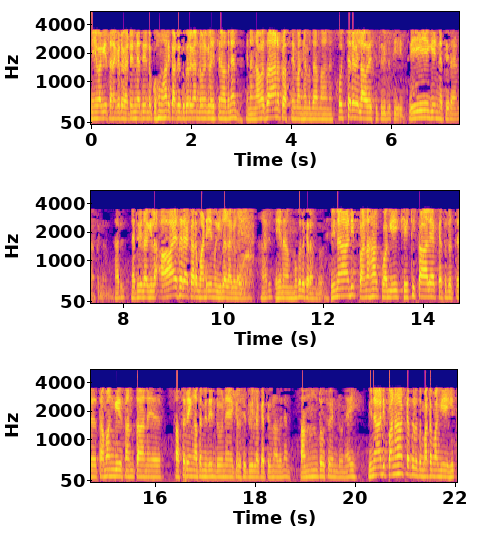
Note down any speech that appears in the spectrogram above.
මේ වගේ තැනකට වැටෙන්නේ නැති වෙන්න කොහොම හරි කටයුතු කරගන්න ඕන කියලා හිතෙනවද නැද්ද? එහෙනම් අවසාන ප්‍රශ්නේ මම හැමදාම අහන කොච්චර වෙලා ඔය සිතුවිල්ල තියෙද්දි? වේගෙන් නැති වෙලා යන අපිනද? හරි. නැති වෙලා ගිහලා ආයතරයක් අර මඩේම ගිහලා ළඟලා ඉන්න. හරි. එහෙනම් මොකද කරන්න ඕනේ? විනාඩි 50ක් වගේ කෙටි කාලයක් ඇතුළත තමන්ගේ సంతාණය සසරෙන් අත මිදෙන්න ඕනේ කියලා සිතුවිල්ලක් ඇති වුණාද නැද්ද? සන්තෝෂ වෙන්න ඕනේ. ඇයි? විනාඩි 50ක් ඇතුළත මට මගේ හිත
